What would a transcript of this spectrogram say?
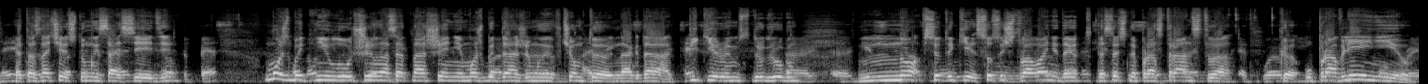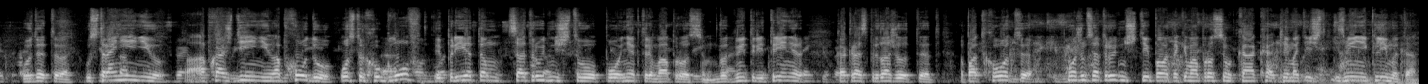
Это означает, что мы соседи, может быть, не лучшие у нас отношения, может быть, даже мы в чем-то иногда пикируем с друг другом, но все-таки сосуществование дает достаточно пространства к управлению, вот это, устранению, обхождению, обходу острых углов и при этом сотрудничеству по некоторым вопросам. Вот Дмитрий Тренер как раз предложил этот подход. Можем сотрудничать и по таким вопросам, как климатические изменение климата.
